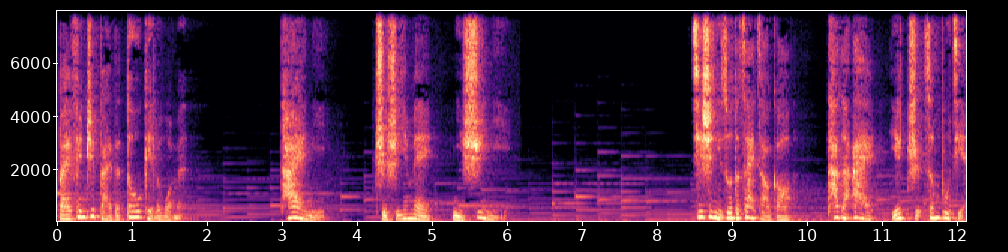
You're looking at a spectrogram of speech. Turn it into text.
百分之百的都给了我们。他爱你，只是因为你是你。即使你做的再糟糕，他的爱。也只增不减。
